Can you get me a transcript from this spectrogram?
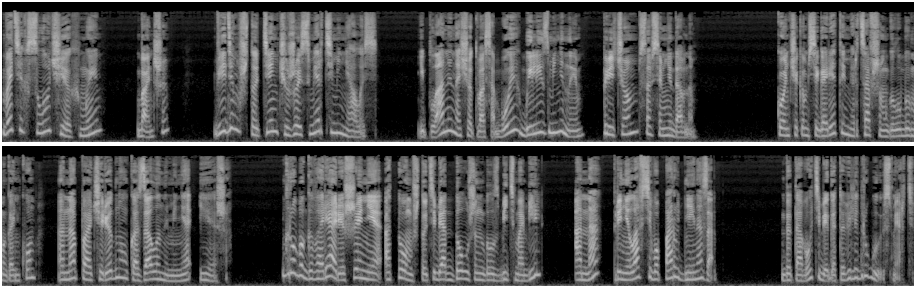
В этих случаях мы, банши, видим, что тень чужой смерти менялась, и планы насчет вас обоих были изменены, причем совсем недавно. Кончиком сигареты, мерцавшим голубым огоньком, она поочередно указала на меня и Эша. Грубо говоря, решение о том, что тебя должен был сбить мобиль, она приняла всего пару дней назад. До того тебе готовили другую смерть.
